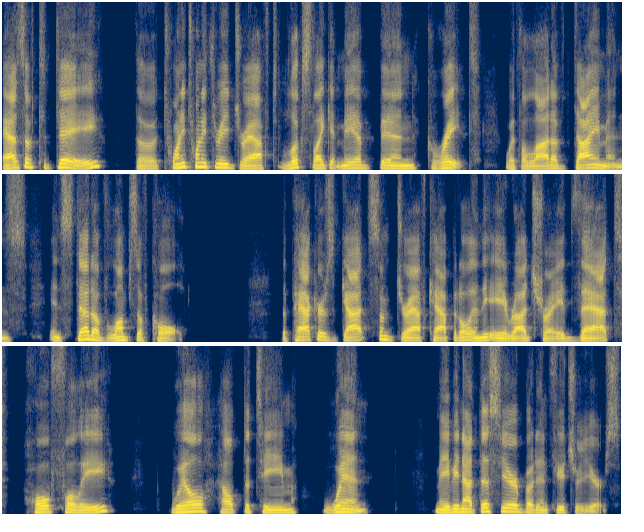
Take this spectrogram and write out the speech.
As of today, the 2023 draft looks like it may have been great with a lot of diamonds instead of lumps of coal. The Packers got some draft capital in the A Rod trade that hopefully will help the team win. Maybe not this year, but in future years.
